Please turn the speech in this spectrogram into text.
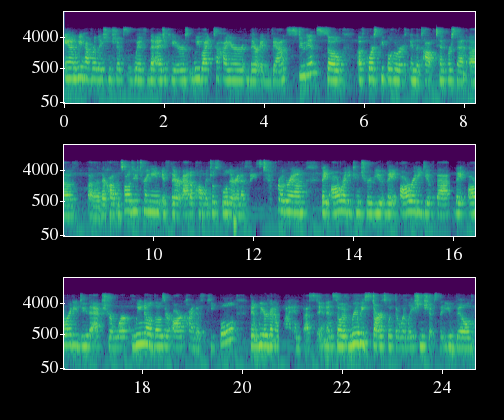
and we have relationships with the educators. We like to hire their advanced students. So, of course, people who are in the top 10% of uh, their cosmetology training. If they're at a Paul Mitchell school, they're in a phase two program. They already contribute, they already give back, they already do the extra work. We know those are our kind of people that we are going to want to invest in. And so it really starts with the relationships that you build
